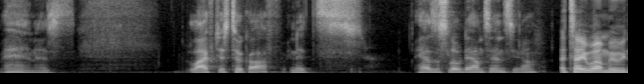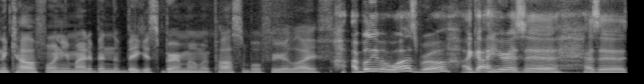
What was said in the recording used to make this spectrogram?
man, as life just took off, and it's it hasn't slowed down since, you know. I tell you what, moving to California might have been the biggest burn moment possible for your life. I believe it was, bro. I got here as a as a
